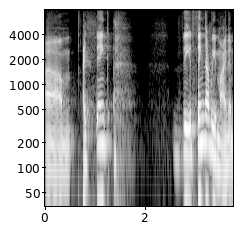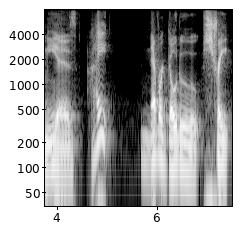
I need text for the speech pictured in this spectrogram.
Um, I think the thing that reminded me is I never go to straight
